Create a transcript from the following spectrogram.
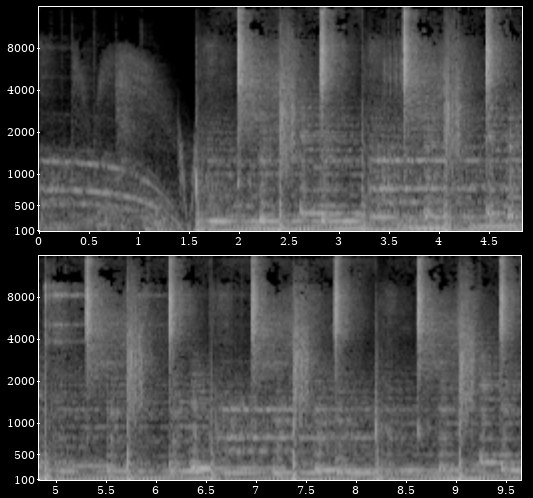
you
